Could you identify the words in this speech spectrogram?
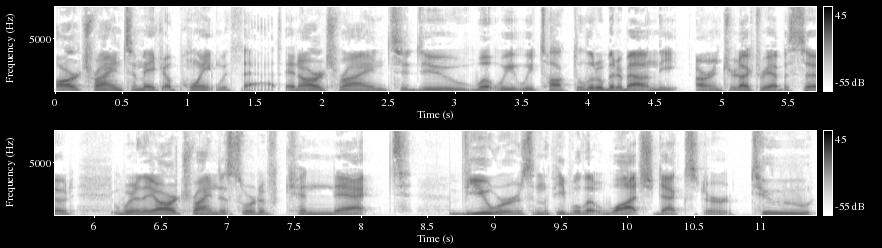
are trying to make a point with that and are trying to do what we, we talked a little bit about in the our introductory episode, where they are trying to sort of connect viewers and the people that watch Dexter to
